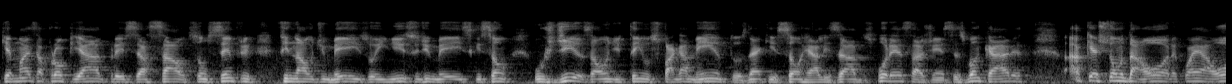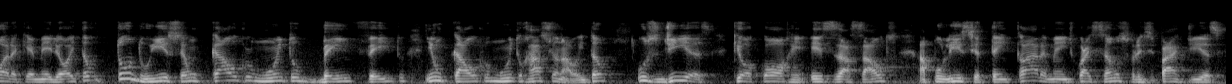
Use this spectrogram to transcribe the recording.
que é mais apropriado para esses assaltos? São sempre final de mês ou início de mês, que são os dias onde tem os pagamentos, né? Que são realizados por essas agências bancárias. A questão da hora, qual é a hora que é melhor. Então, tudo isso é um cálculo muito bem feito e um cálculo muito racional. Então, os dias que ocorrem esses assaltos, a polícia tem claramente quais são os principais dias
